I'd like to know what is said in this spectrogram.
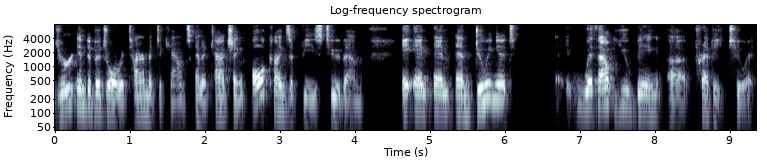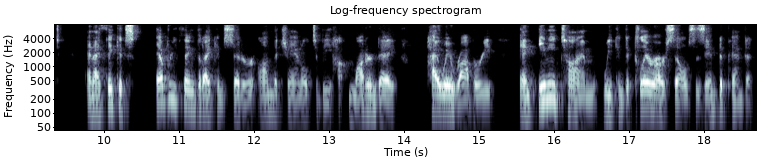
your individual retirement accounts and attaching all kinds of fees to them and, and, and doing it without you being uh, privy to it. And I think it's everything that I consider on the channel to be modern day highway robbery. And anytime we can declare ourselves as independent,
